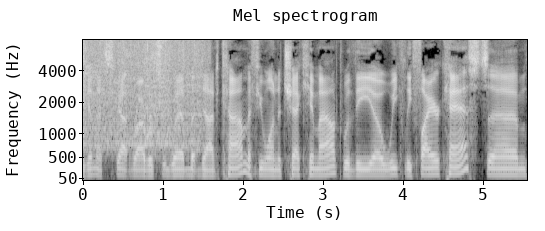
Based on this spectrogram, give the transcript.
Again, that's scottrobertsweb.com if you want to check him out with the uh, weekly Firecasts. Um,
